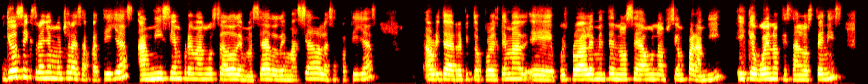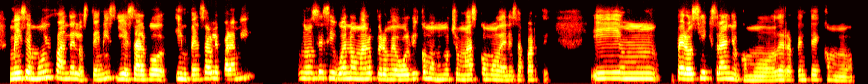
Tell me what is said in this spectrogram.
yo sí extraño mucho las zapatillas. A mí siempre me han gustado demasiado, demasiado las zapatillas ahorita repito, por el tema, eh, pues probablemente no sea una opción para mí y qué bueno que están los tenis. Me hice muy fan de los tenis y es algo impensable para mí. No sé si bueno o malo, pero me volví como mucho más cómoda en esa parte. Y, mm, pero sí extraño como de repente como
